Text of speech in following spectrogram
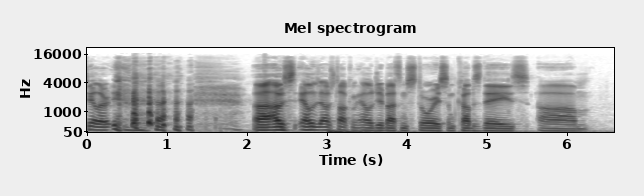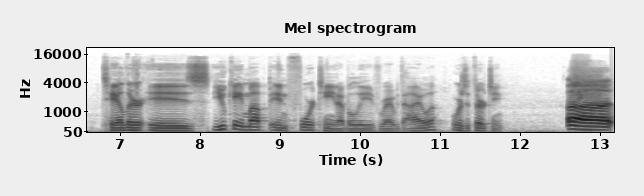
Taylor, uh, I was I was talking to LJ about some stories, some Cubs days. Um, Taylor is you came up in 14, I believe, right with Iowa, or is it 13? Uh,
